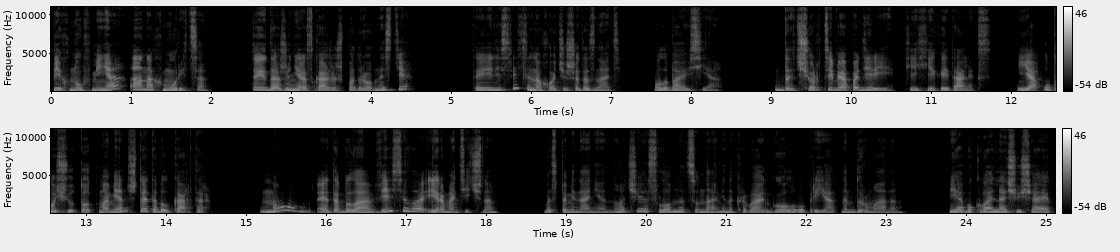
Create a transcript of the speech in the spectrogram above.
пихнув меня, она хмурится. Ты даже не расскажешь подробности? Ты действительно хочешь это знать? Улыбаюсь я. «Да черт тебя подери!» — хихикает Алекс. Я упущу тот момент, что это был Картер. Ну, это было весело и романтично. Воспоминания ночи, словно цунами, накрывают голову приятным дурманом. Я буквально ощущаю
